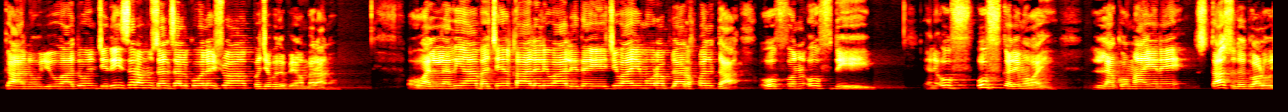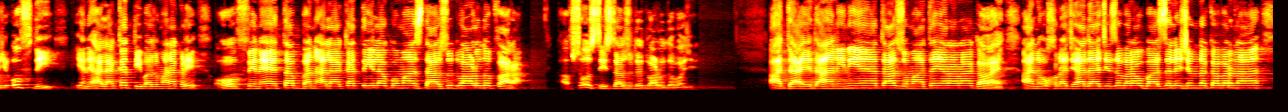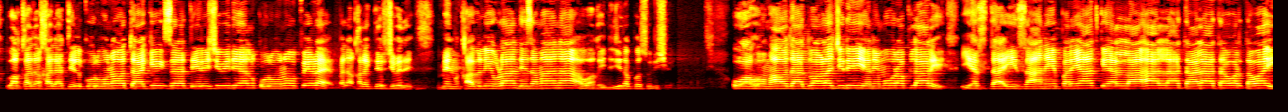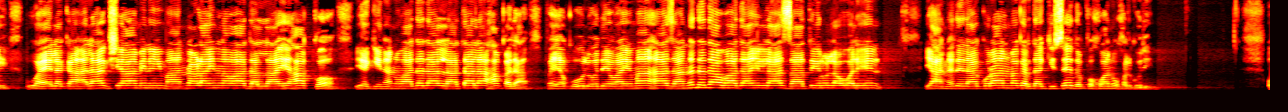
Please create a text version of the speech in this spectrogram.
کانو یو ادون چې دې سره مسلسل کول شو په جبه د پیغمبرانو والذي بچ قال لوالدي چې وای مور پلار خپل تا اوفن اوف دی یعنی اوف اوف کلمه وای لکما یعنی ستاسو د دواړو جی اوف دی یعنی هلاکت دی بازو معنا کړي اوفن تبن هلاکت لکما ستاسو دواړو د فاره افسوس دي تاسو د دواړو د وجه اتعیدانی نه تاسو ماته یار را کوي ان اخرج دا چې زبر او بازل شم د قبرنا وقد خلت الكورونا تاکیک سره تیر شوی دی الکورونو پیړه بل خلق تیر شوی دی من قبل وړاندې زمانہ او غی نجی رب رسول شوی او هما او دا دواړه چې دی یعنی مور پلاری یستایسان پریاد کې الله الله تعالی تا ورتوای ویلک هلاک شامل ایمان راړه ان وعد الله حق یقینا وعد د الله تعالی حق ده فیقول دی وای ما هاذا ند دا وعد الا ساتیر الاولین یا ند دا قران مگر دا کیسه د پخوانو خلقو دی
